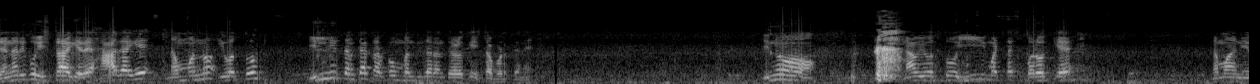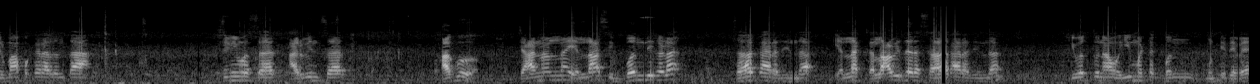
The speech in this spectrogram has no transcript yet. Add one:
ಜನರಿಗೂ ಇಷ್ಟ ಆಗಿದೆ. ಹಾಗಾಗಿ ನಮ್ಮನ್ನು ಇವತ್ತು ಇಲ್ಲಿ ತನಕ ಕರ್ಕೊಂಡ್ ಬಂದಿದ್ದಾರೆ ಅಂತ ಹೇಳೋಕೆ ಇಷ್ಟಪಡ್ತೇನೆ. ಇನ್ನು ನಾವಿವತ್ತು ಈ ಮಟ್ಟಕ್ಕೆ ಬರೋಕೆ ನಮ್ಮ ನಿರ್ಮಾಪಕರಾದಂತ ಶ್ರೀನಿವಾಸ್ ಸರ್, ಅರವಿಂದ್ ಸರ್, ಹಾಗೂ ಚಾನಲ್ನ ಎಲ್ಲ ಸಿಬ್ಬಂದಿಗಳ ಸಹಕಾರದಿಂದ, ಎಲ್ಲ ಕಲಾವಿದರ ಸಹಕಾರದಿಂದ ಇವತ್ತು ನಾವು ಈ ಮಟ್ಟಕ್ಕೆ ಬಂದು ಮುಟ್ಟಿದ್ದೇವೆ.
